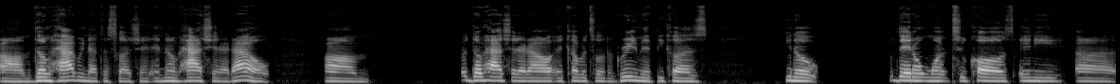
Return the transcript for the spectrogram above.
um, them having that discussion and them hashing it out, um, them hashing it out and coming to an agreement because, you know, they don't want to cause any uh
